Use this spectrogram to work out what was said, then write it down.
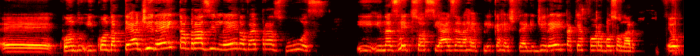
é, quando e quando até a direita brasileira vai para as ruas e, e, nas redes sociais ela replica a hashtag direita quer fora Bolsonaro. Eu,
